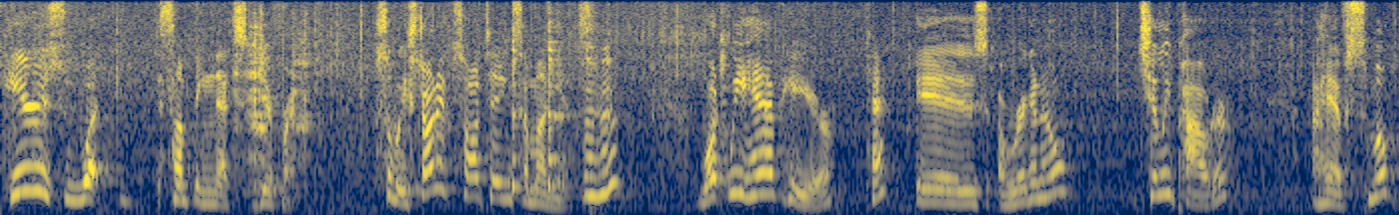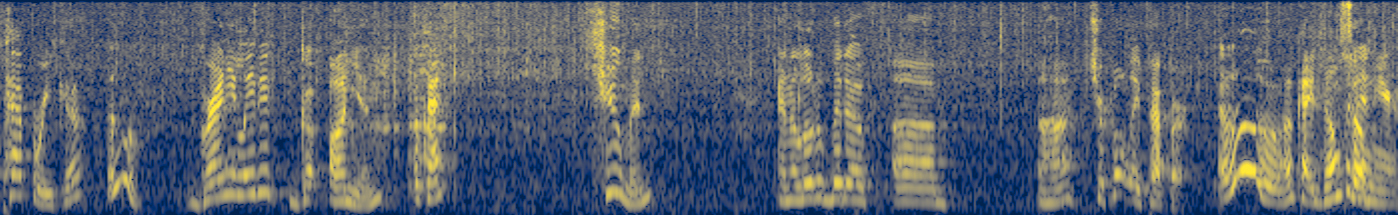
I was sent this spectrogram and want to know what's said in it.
here's what, something that's different. So we started sauteing some onions. Mm -hmm. What we have here Okay. is oregano, chili powder. I have smoked paprika, Ooh. Granulated g- onion, Okay. cumin, and a little bit of um, uh-huh, chipotle pepper. Ooh. Okay. Dump So- it in here.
